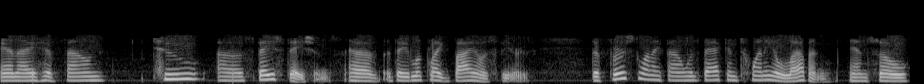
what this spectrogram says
and I have found two uh, space stations. Uh, they look like biospheres. The first one I found was back in 2011, and so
